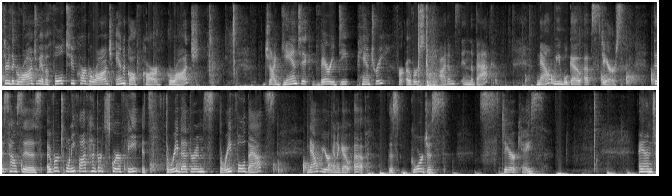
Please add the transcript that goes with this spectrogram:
Through the garage, we have a full two-car garage and a golf car garage gigantic, very deep pantry for overstock items in the back. Now we will go upstairs. This house is over 2,500 square feet. It's three bedrooms, three full baths. Now we are gonna go up this gorgeous staircase. And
